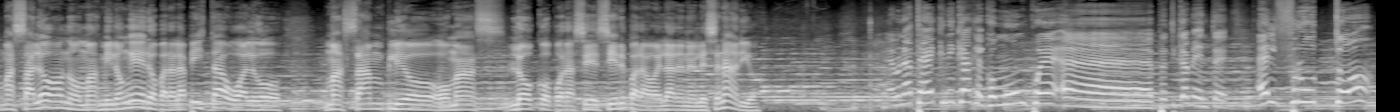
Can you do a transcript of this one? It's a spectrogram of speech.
más salón o más milonguero para la pista o algo más amplio o más loco, por así decir, para bailar en el escenario. una una tecnica che comunque eh, praticamente è il frutto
